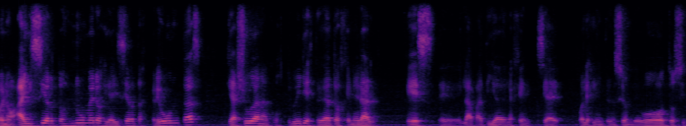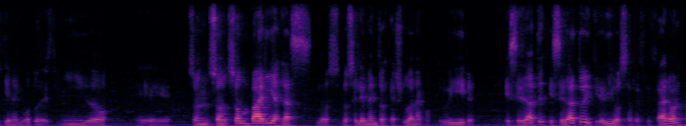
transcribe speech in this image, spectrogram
bueno, hay ciertos números y hay ciertas preguntas que ayudan a construir este dato general, que es eh, la apatía de la gente, cuál es la intención de voto, si tiene el voto definido. Eh, son, son, son varias las, los, los, elementos que ayudan a construir ese, dato, ese dato y que, digo, se reflejaron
